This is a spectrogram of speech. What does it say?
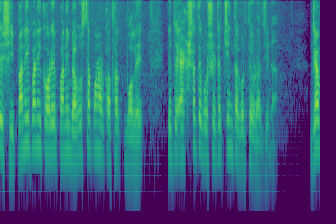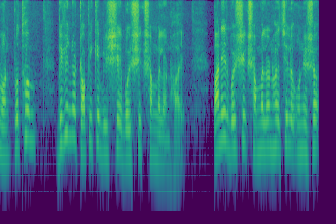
দেশই পানি পানি করে, পানি ব্যবস্থাপনার কথা বলে, কিন্তু একসাথে বসে এটা চিন্তা করতেও রাজি না। যেমন প্রথম বিভিন্ন টপিকে বিশ্বে বৈশ্বিক সম্মেলন হয়। পানির বৈশ্বিক সম্মেলন হয়েছিল উনিশশো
